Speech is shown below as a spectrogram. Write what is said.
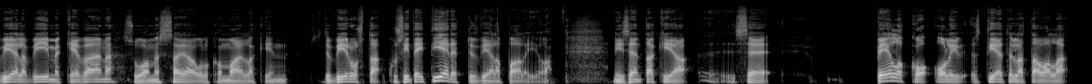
vielä viime keväänä Suomessa ja ulkomaillakin sitä virusta, kun siitä ei tiedetty vielä paljon, niin sen takia se pelko oli tietyllä tavalla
